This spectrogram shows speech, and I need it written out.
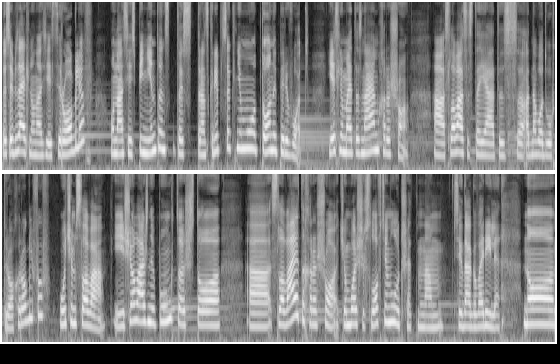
То есть обязательно у нас есть иероглиф, у нас есть пинин, то есть, то транскрипция к нему, тон и перевод. Если мы это знаем, хорошо. А, слова состоят из одного, двух, трех иероглифов. Учим слова. И еще важный пункт, что а, слова это хорошо. Чем больше слов, тем лучше. Это нам всегда говорили. Но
